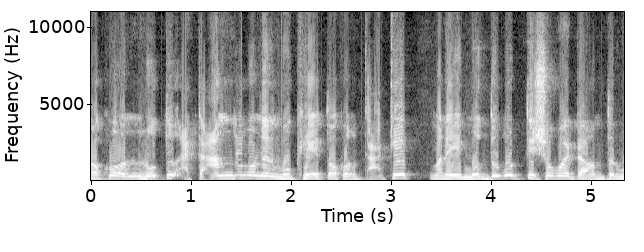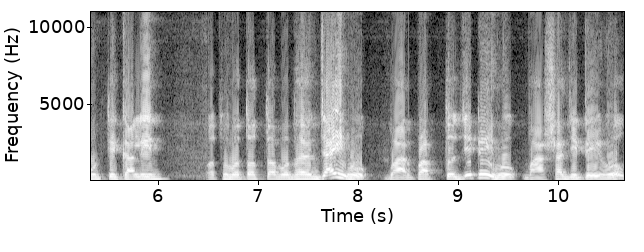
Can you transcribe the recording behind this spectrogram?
তখন নতুন একটা আন্দোলনের মুখে, তখন কাকে মানে এই মধ্যবর্তী সময়টা অন্তর্বর্তীকালীন অথবা তত্ত্বাবধায়ক যাই হোক, ভারপ্রাপ্ত যেটাই হোক, ভাষা যেটাই হোক,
